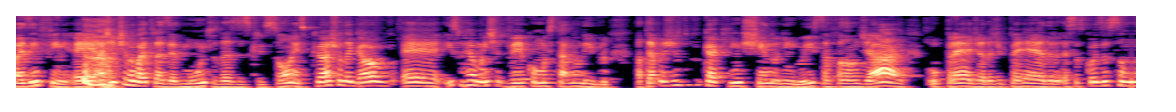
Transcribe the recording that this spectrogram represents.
Mas enfim, é, a gente não vai trazer muito das descrições, porque eu acho legal é, isso realmente ver como está no livro. Até pra gente não ficar aqui enchendo linguista, falando de ah, o prédio era de pedra. Essas coisas são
